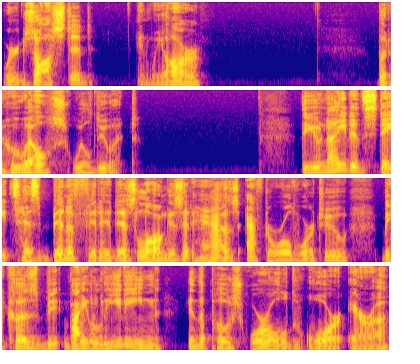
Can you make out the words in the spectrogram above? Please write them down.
we're exhausted, and we are, but who else will do it? the United States has benefited as long as it has after World War II because by leading in the post World War era,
